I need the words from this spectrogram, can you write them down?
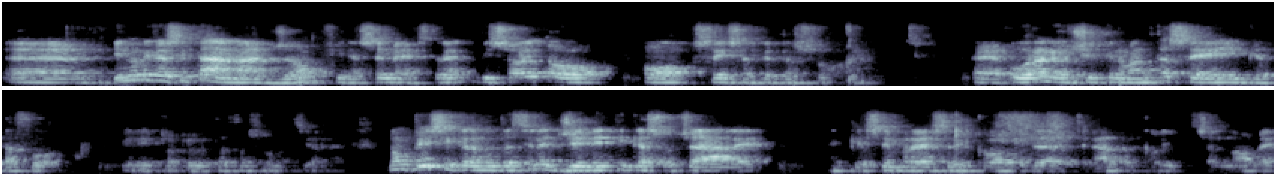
eh, in università a maggio, fine semestre, di solito ho 6-7 persone. ora ne ho circa 96 in piattaforma quindi proprio questa trasformazione. Non pensi che la mutazione genetica sociale, che sembra essere il Covid, generato dal Covid-19,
